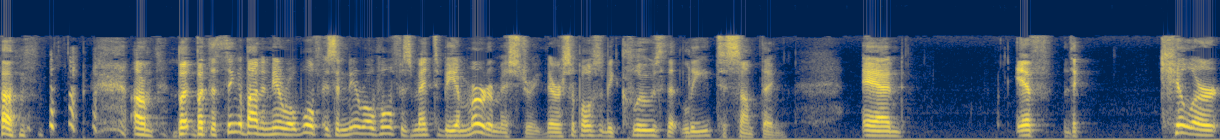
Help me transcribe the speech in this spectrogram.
um, um, but but the thing about a Nero Wolfe is a Nero Wolfe is meant to be a murder mystery. There are supposed to be clues that lead to something, and if the killer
